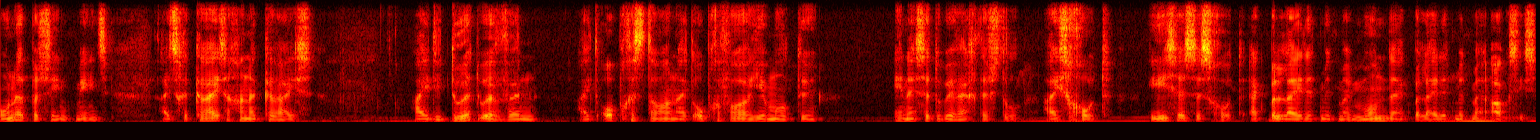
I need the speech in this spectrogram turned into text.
100% mens. Hy's gekruisig aan 'n kruis. Hy het die dood oorwin, hy't opgestaan, hy't opgevaar hemel toe en hy sit op die regterstoel. Hy's God. Jesus is God. Ek bely dit met my monde, ek bely dit met my aksies.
